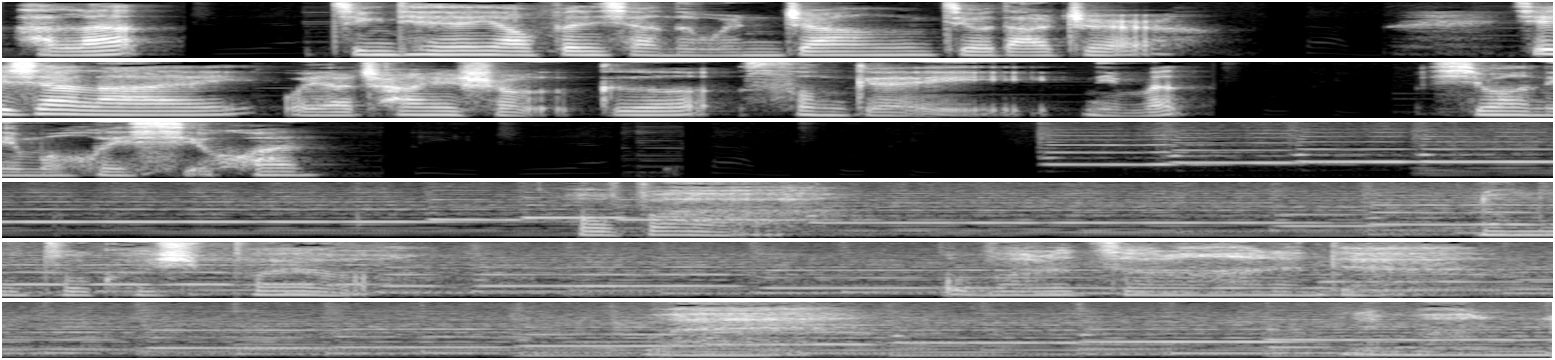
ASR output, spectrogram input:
好了，今天要分享的文章就到这儿。接下来我要唱一首歌送给你们，希望你们会喜欢。欧巴。 너무 보고 싶어요. 오빠는 사랑하는데 왜내마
